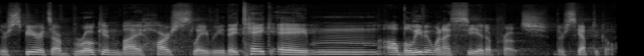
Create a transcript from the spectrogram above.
Their spirits are broken by harsh slavery. They take a, mm, I'll believe it when I see it approach. They're skeptical.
